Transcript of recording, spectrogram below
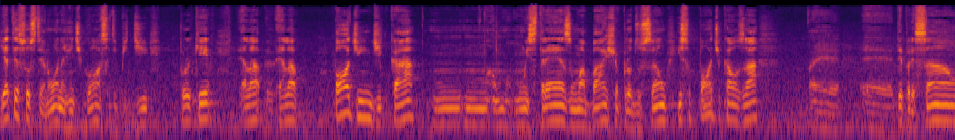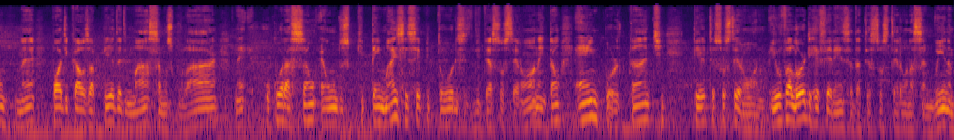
E a testosterona a gente gosta de pedir porque ela, ela pode indicar um estresse, um, um uma baixa produção, isso pode causar é, é, depressão, né? pode causar perda de massa muscular. Né? O coração é um dos que tem mais receptores de testosterona, então é importante ter testosterona. E o valor de referência da testosterona sanguínea,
